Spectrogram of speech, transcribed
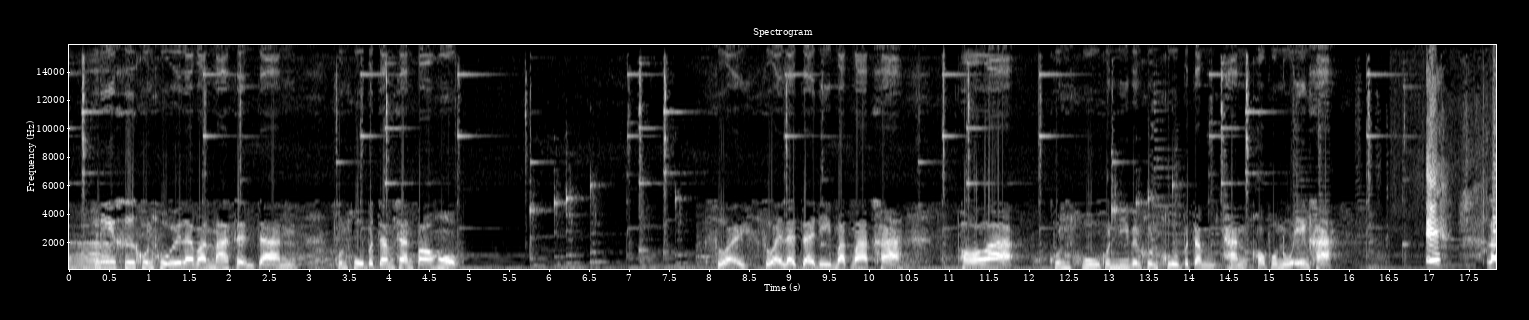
.6 นี่คือคุณครูวิไลวันมาแสนจันทร์ คุณครูประจำชั้นป .6 สวยสวยและใจดีมากๆค่ะ เพราะว่าคุณครูคนนี้เป็นคุณครูประจำชั้นของพวกหนูเองค่ะ เอ๊ะ เรา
